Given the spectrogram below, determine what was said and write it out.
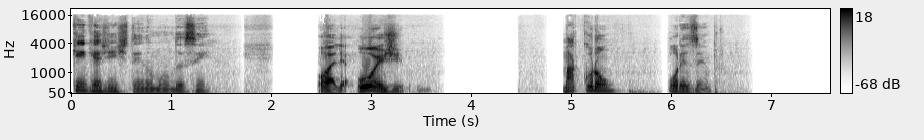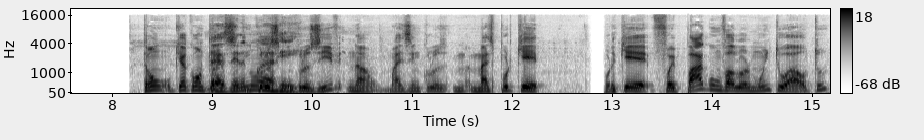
Quem que a gente tem no mundo assim? Olha, hoje Macron, por exemplo. Então, o que acontece? Mas ele não Inclu- é rei. Inclusive, não, mas inclu, mas por quê? Porque foi pago um valor muito alto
